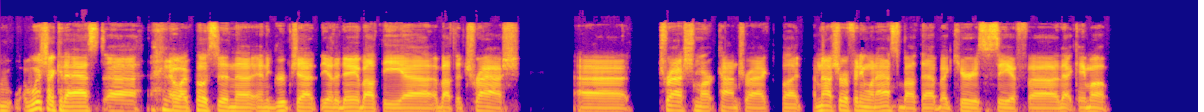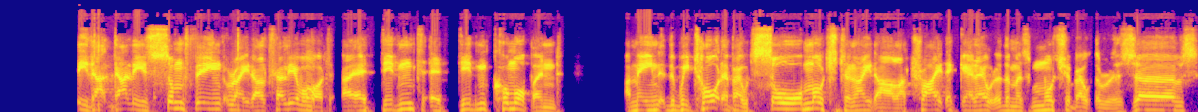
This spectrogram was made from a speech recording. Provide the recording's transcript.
I wish I could have asked. Uh, I know I posted in the in the group chat the other day about the uh, about the trash uh, trash smart contract, but I'm not sure if anyone asked about that. But curious to see if uh, that came up. That that is something, right? I'll tell you what. It didn't. It didn't come up, and I mean, we talked about so much tonight, Al. I tried to get out of them as much about the reserves,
